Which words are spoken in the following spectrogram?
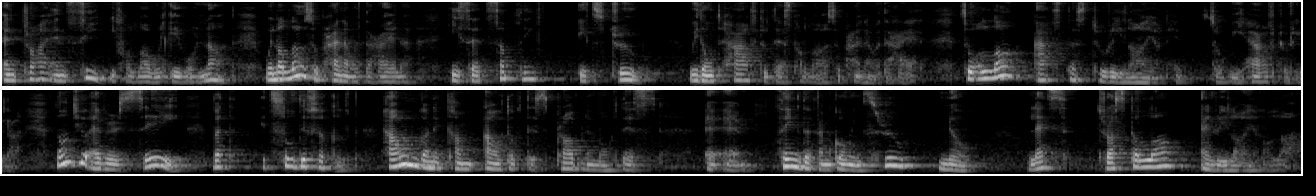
and try and see if Allah will give or not. When Allah subhanahu wa ta'ala He said something, it's true. We don't have to test Allah subhanahu wa ta'ala. So Allah asked us to rely on Him. So we have to rely. Don't you ever say, but it's so difficult. How am I going to come out of this problem or this uh, um, thing that I'm going through? No. Let's trust Allah and rely on Allah.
